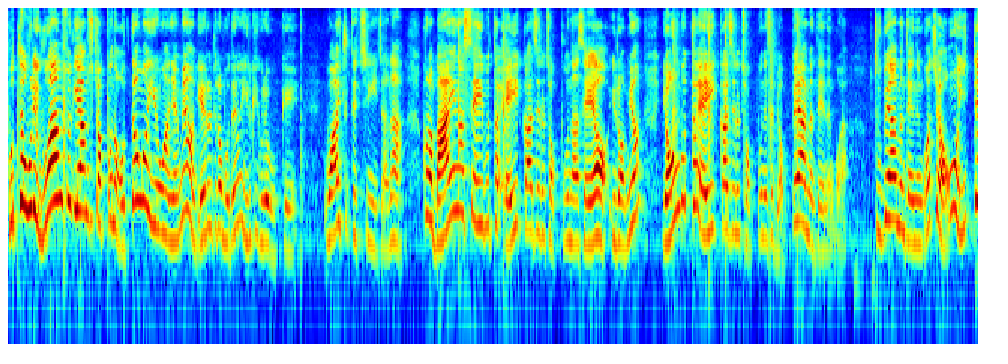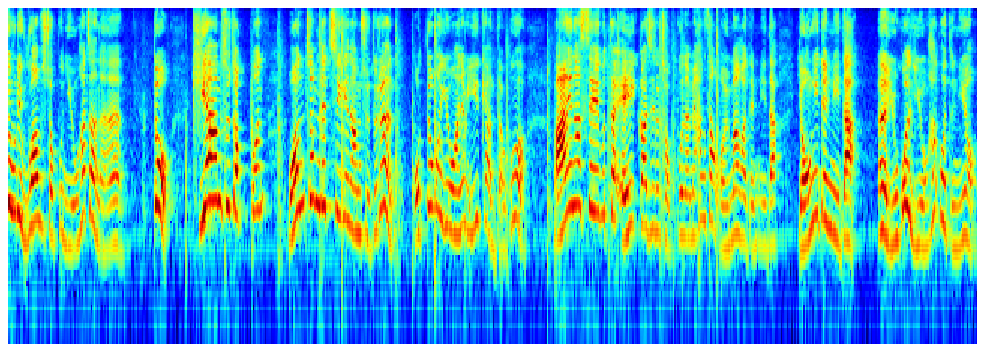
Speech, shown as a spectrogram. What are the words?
보통 우리 우함수, 기함수 적분은 어떤 거 이용하냐면 예를 들어 뭐 내가 이렇게 그려볼게. y축 대칭이잖아. 그럼 마이너스 a부터 a까지를 적분하세요. 이러면 0부터 a까지를 적분해서 몇 배 하면 되는 거야? 두 배 하면 되는 거죠. 어, 이때 우리 우함수 적분 이용하잖아. 또 기함수 적분 원점 대칭인 함수들은 어떤 거 이용하냐면 이렇게 한다고 마이너스 a부터 a까지를 적분하면 항상 얼마가 됩니다. 0이 됩니다. 예, 요걸 이용하거든요.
